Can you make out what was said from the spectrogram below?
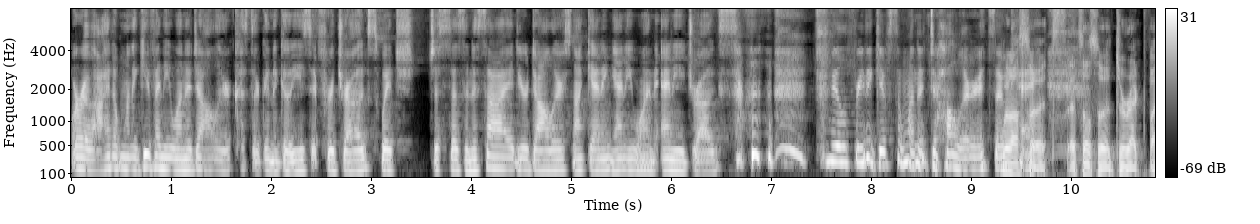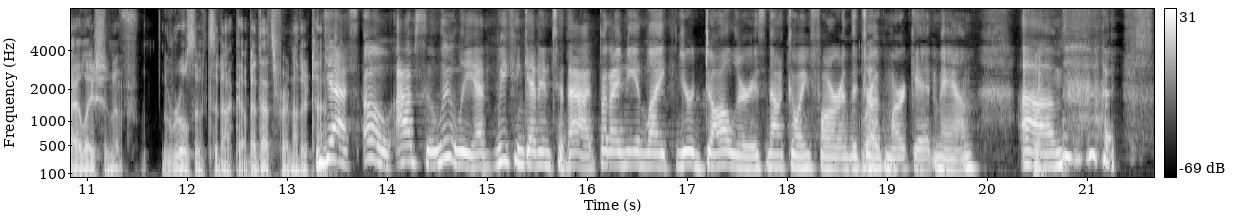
Or I don't want to give anyone a dollar because they're going to go use it for drugs, which just as an aside, your dollar's not getting anyone any drugs. Feel free to give someone a dollar. It's okay. Well, also, it's, that's also a direct violation of the rules of tzedakah, but that's for another time. Yes. Oh, absolutely. And we can get into that. But I mean, like, your dollar is not going far in the drug right. market, ma'am. Um, right.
